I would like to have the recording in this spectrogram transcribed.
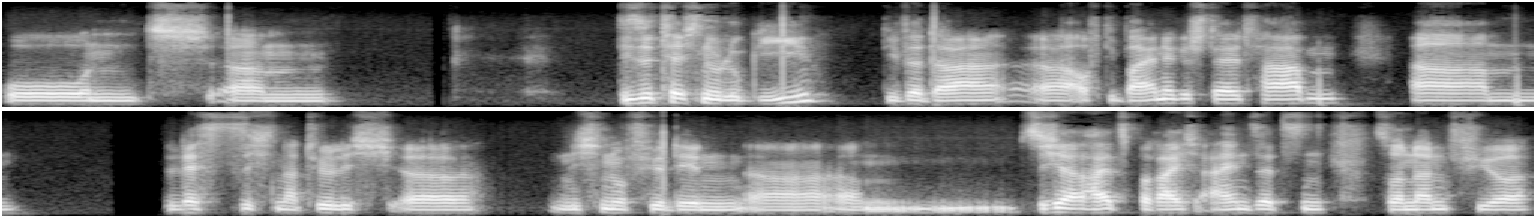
Und ähm, diese Technologie, die wir da äh, auf die Beine gestellt haben, ähm, lässt sich natürlich äh, nicht nur für den äh, ähm, Sicherheitsbereich einsetzen, sondern für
